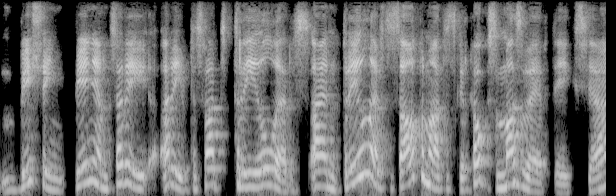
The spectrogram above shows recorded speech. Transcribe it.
bišķiņi pieņemts arī, arī tas vārds trilleris. Ai, nu trilleris tas automātiski ir kaut kas mazvērtīgs, jā.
